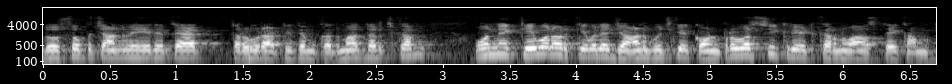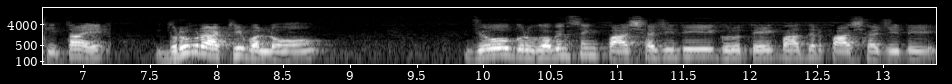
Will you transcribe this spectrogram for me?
295 ਏ ਦੇ ਤਹਿਤ ਤਰੂਰ ਰਾਠੀ ਤੇ ਮੁਕਦਮਾ ਦਰਜ ਕਰਨ। ਉਹਨੇ ਕੇਵਲ ਔਰ ਕੇਵਲ ਇਹ ਜਾਣਬੁੱਝ ਕੇ ਕੰਟਰੋਵਰਸੀ ਕ੍ਰੀਏਟ ਕਰਨ ਵਾਸਤੇ ਕੰਮ ਕੀਤਾ ਏ। ਧਰੁਵ ਰਾਠੀ ਵੱਲੋਂ ਜੋ ਗੁਰੂ ਗੋਬਿੰਦ ਸਿੰਘ ਪਾਤਸ਼ਾਹ ਜੀ ਦੀ, ਗੁਰੂ ਤੇਗ ਬਹਾਦਰ ਪਾਤਸ਼ਾਹ ਜੀ ਦੀ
